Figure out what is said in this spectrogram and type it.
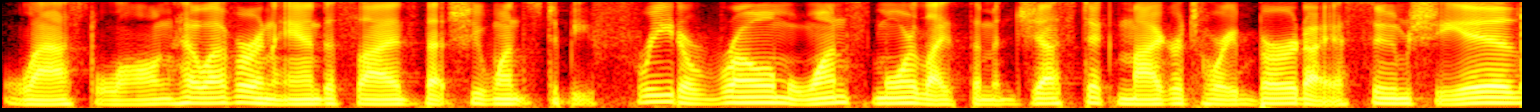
last long, however, and Anne decides that she wants to be free to roam once more like the majestic migratory bird I assume she is.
